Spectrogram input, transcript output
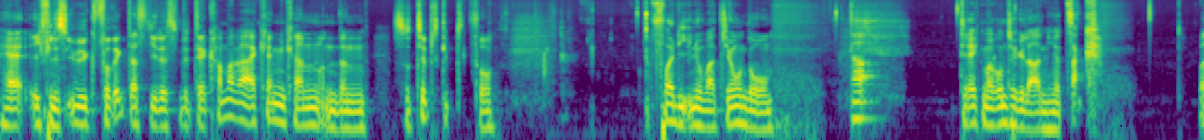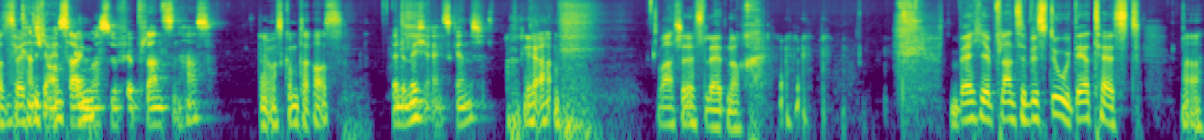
Hä, ich finde es übel verrückt, dass die das mit der Kamera erkennen kann und dann so Tipps gibt und so. Voll die Innovation, so. Ja, Direkt mal runtergeladen hier. Zack. Was ist, wenn ich kannst dich du auch sagen, was du für Pflanzen hast? Ja, was kommt da raus? Wenn du mich einscannst. Ja. Warte, es lädt noch. Welche Pflanze bist du? Der Test. Ah,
